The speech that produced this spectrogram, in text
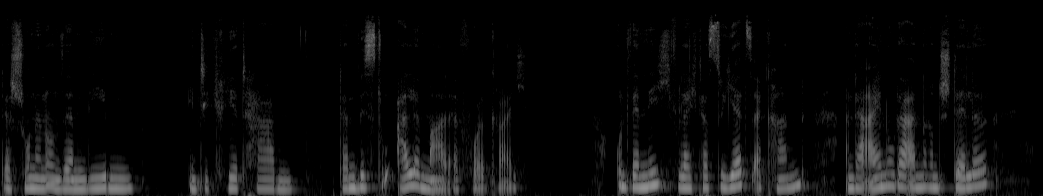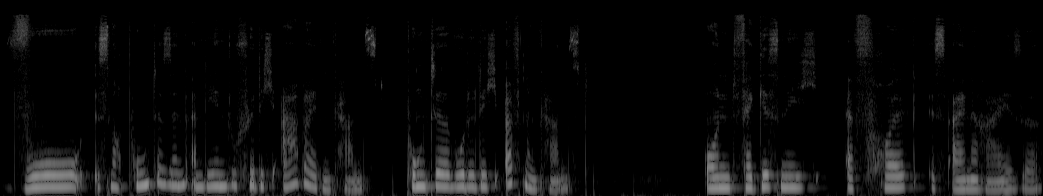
das schon in unserem Leben integriert haben, dann bist du allemal erfolgreich. Und wenn nicht, vielleicht hast du jetzt erkannt, an der einen oder anderen Stelle, wo es noch Punkte sind, an denen du für dich arbeiten kannst. Punkte, wo du dich öffnen kannst. Und vergiss nicht, Erfolg ist eine Reise.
